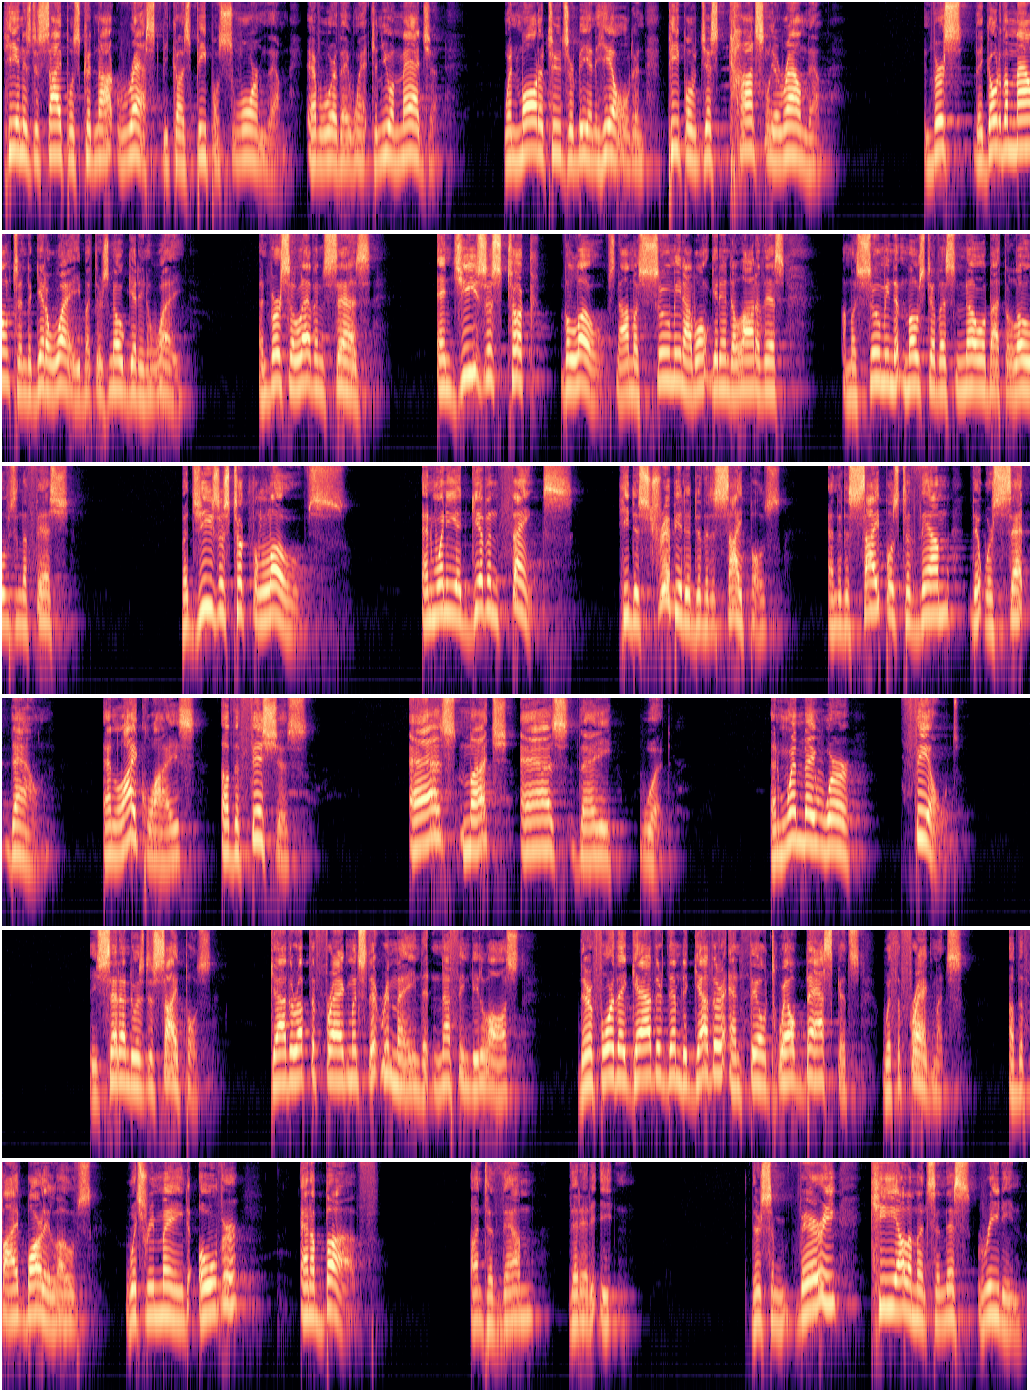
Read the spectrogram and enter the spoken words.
He and his disciples could not rest because people swarmed them everywhere they went. Can you imagine when multitudes are being healed and people just constantly around them? In verse, they go to the mountain to get away, but there's no getting away. And verse 11 says, And Jesus took the loaves. Now, I'm assuming, I won't get into a lot of this. I'm assuming that most of us know about the loaves and the fish. But Jesus took the loaves, and when he had given thanks, he distributed to the disciples and the disciples to them that were set down, and likewise of the fishes as much as they would. And when they were filled, he said unto his disciples, Gather up the fragments that remain, that nothing be lost Therefore, they gathered them together and filled 12 baskets with the fragments of the five barley loaves, which remained over and above unto them that had eaten. There's some very key elements in this reading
